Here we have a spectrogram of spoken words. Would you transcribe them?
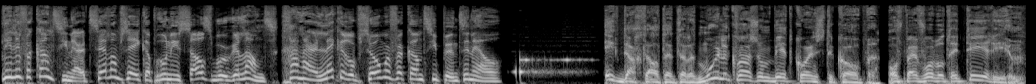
Win een vakantie naar het Zellamzee Kaproen in Salzburgerland. Ga naar lekkeropzomervakantie.nl Ik dacht altijd dat het moeilijk was om bitcoins te kopen. Of bijvoorbeeld Ethereum.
